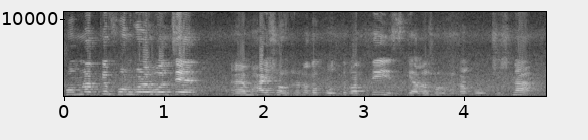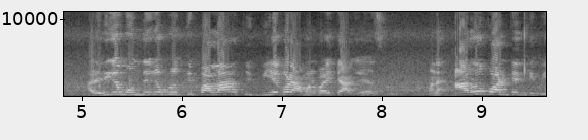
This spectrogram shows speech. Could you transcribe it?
সোমনাথকে ফোন করে বলছে ভাই, সংসারটা তো করতে পারতিস, কেন সংসারটা করছিস না? আর এদিকে মন্দিরকে বলে তুই পালা, তুই বিয়ে করে আমার বাড়িতে আগে আসবি। মানে আরও কন্টেন্ট দিবি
